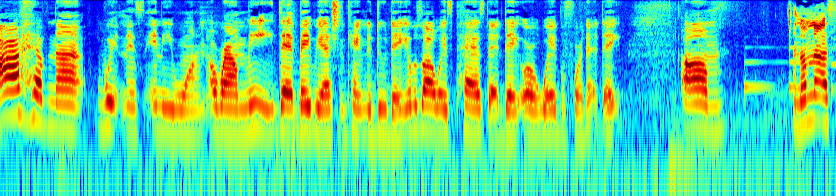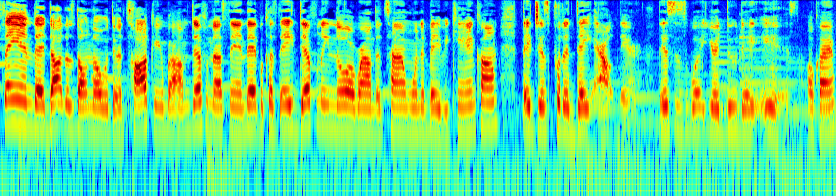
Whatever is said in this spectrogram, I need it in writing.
I have not witnessed anyone around me that baby actually came to due date. It was always past that date or way before that date. Um, and I'm not saying that doctors don't know what they're talking about. I'm definitely not saying that because they definitely know around the time when the baby can come. They just put a date out there. This is what your due date is. Okay.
